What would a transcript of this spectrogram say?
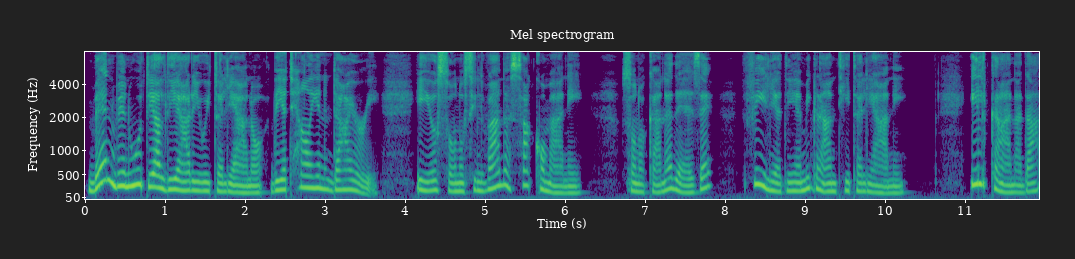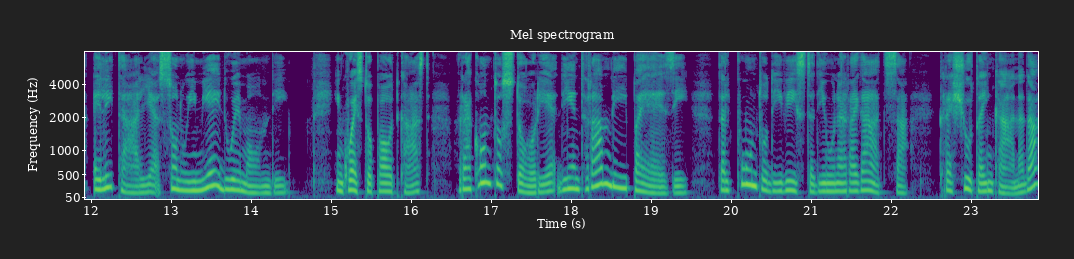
Benvenuti al diario italiano, The Italian Diary. Io sono Silvana Saccomani. Sono canadese, figlia di emigranti italiani. Il Canada e l'Italia sono i miei due mondi. In questo podcast racconto storie di entrambi i paesi dal punto di vista di una ragazza cresciuta in Canada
